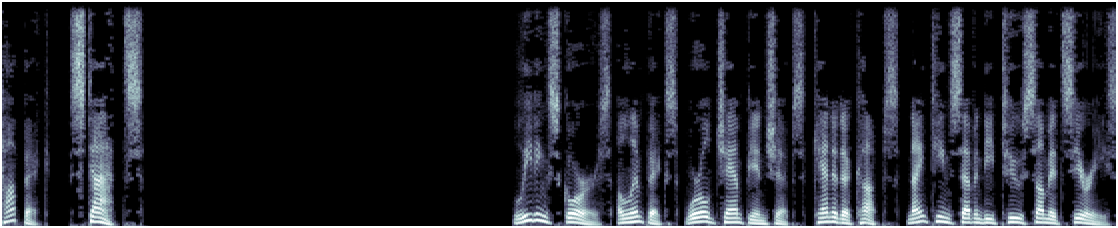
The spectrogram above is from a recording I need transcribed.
Stats Leading scorers Olympics, World Championships, Canada Cups, 1972 Summit Series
